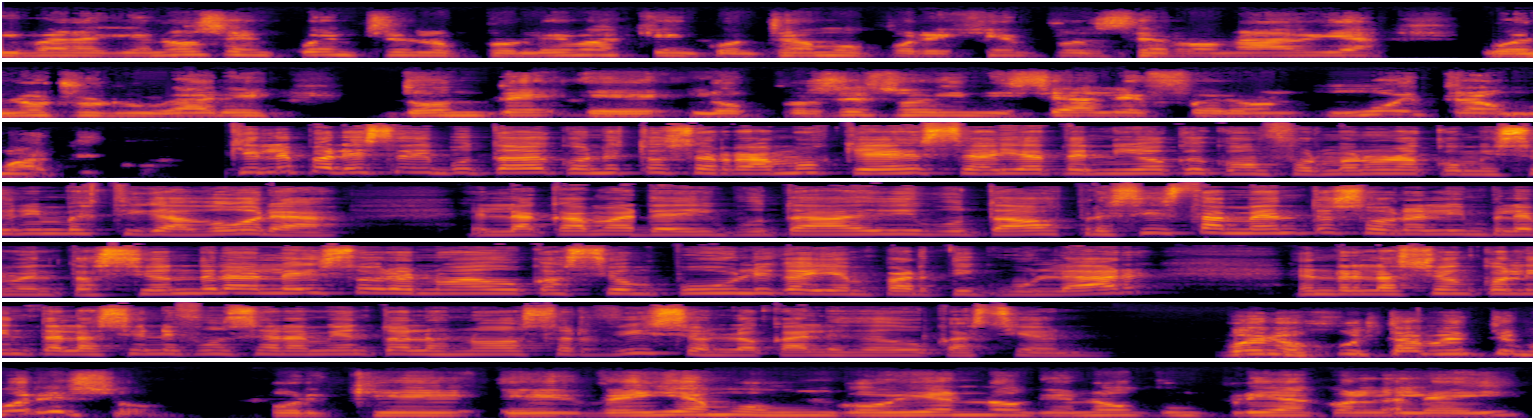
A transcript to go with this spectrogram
y para que no se encuentren los problemas que encontramos, por ejemplo, en Cerro Navia o en otros lugares donde eh, los procesos iniciales fueron muy traumáticos. ¿Qué le parece, diputada, con esto cerramos que se haya tenido que conformar una comisión investigadora en la Cámara de Diputadas y Diputados precisamente sobre la implementación de la ley sobre nueva educación pública y en particular en relación con la instalación y funcionamiento de los nuevos servicios locales de educación? Bueno, justamente por eso, porque eh, veíamos un gobierno que no cumplía con la ley,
